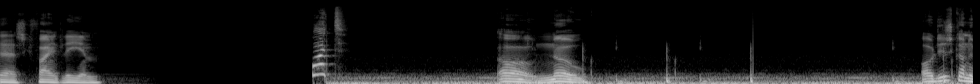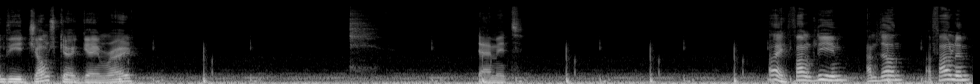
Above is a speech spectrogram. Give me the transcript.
Task, find Liam. What? Oh no. Oh, this is gonna be a jump scare game, right? Damn it. I found Liam. I'm done. I found him.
